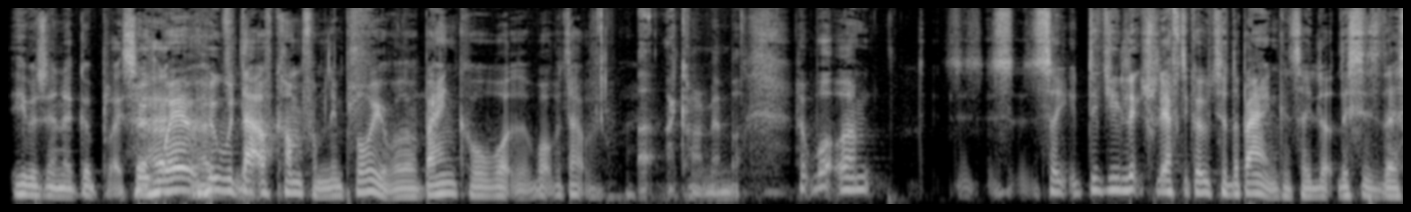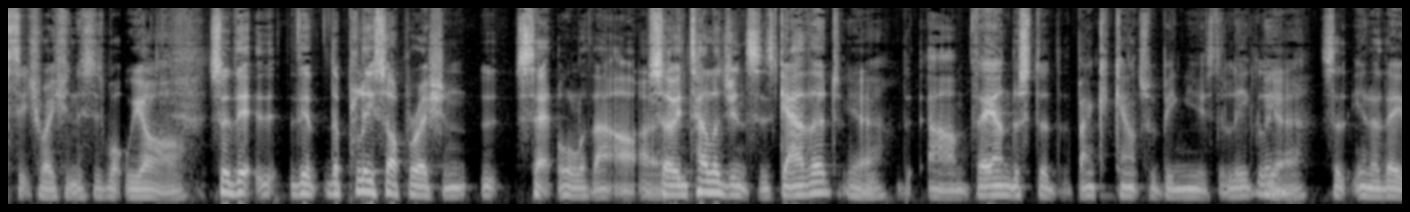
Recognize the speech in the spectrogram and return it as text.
he was in a good place. So Who, where, who would that have come from? The employer or a bank or what? What would that? Have, Uh, I can't remember. what? Um. So did you literally have to go to the bank and say, "Look, this is their situation. This is what we are." So the, the the police operation set all of that up. so intelligence is gathered. Yeah. Um, they understood that bank accounts were being used illegally. Yeah. So you know they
